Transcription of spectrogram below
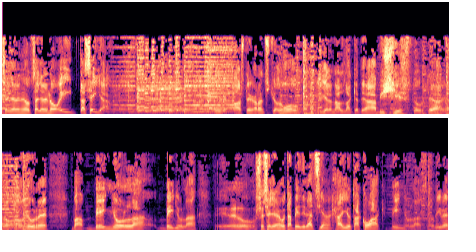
zeilaren edo zailaren hogeita zeia. Aste garantzitsua dugu, hilaren aldaketea, bisiesto urtea, edo, geurre, ba, beinola, beinola, e, zezeilan eta bederatzean jaiotakoak, beinola, ze hori be,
